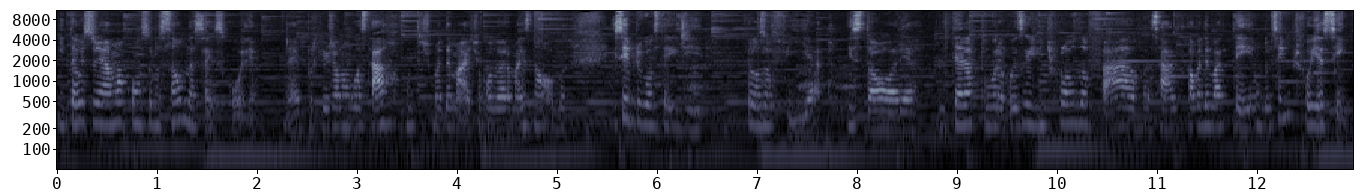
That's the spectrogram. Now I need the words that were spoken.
Então isso já é uma construção dessa escolha, né? Porque eu já não gostava muito de matemática quando eu era mais nova. E sempre gostei de filosofia, história, literatura, coisa que a gente filosofava, sabe? Ficava debatendo, sempre foi assim.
